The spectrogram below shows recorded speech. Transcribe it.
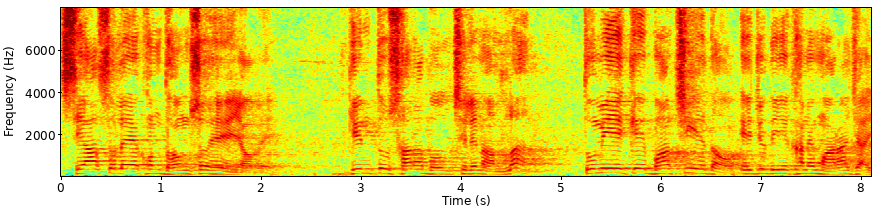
সে আসলে এখন ধ্বংস হয়ে যাবে। কিন্তু সারা বলছিলেন, আল্লাহ, তুমি একে বাঁচিয়ে দাও। এ যদি এখানে মারা যায়,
